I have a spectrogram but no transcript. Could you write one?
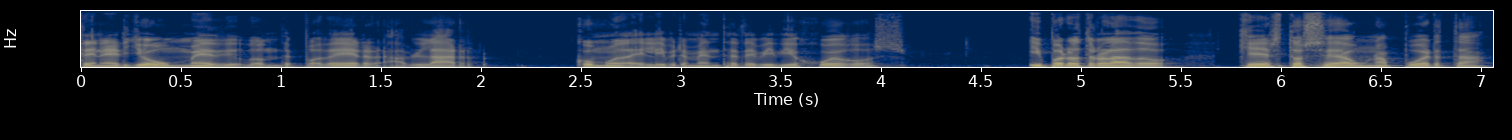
tener yo un medio donde poder hablar cómoda y libremente de videojuegos y por otro lado, que esto sea una puerta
